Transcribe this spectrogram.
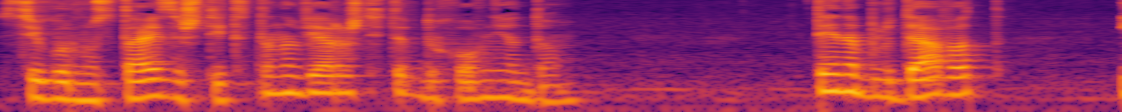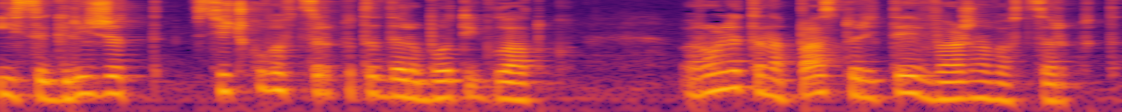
сигурността и защитата на вярващите в духовния дом. Те наблюдават и се грижат всичко в църквата да работи гладко. Ролята на пасторите е важна в църквата.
